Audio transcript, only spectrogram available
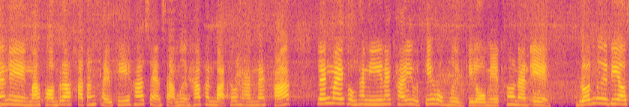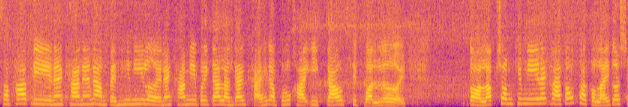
นั่นเอง มาพร้อมราคาตั้งขายที่ 535,000 บาทเท่านั้นนะคะ แรงไมล์ของคันนี้นะคะอยู่ที่ 60,000 กิโลเมตรเท่านั้นเอง รถมือเดียวสภาพดีนะคะ แนะนำเป็นที่นี่เลยนะคะ มีบริการหลังการขายให้กับลูกค้าอีก 90 วันเลย ก่อนรับชมคลิปนี้นะคะ ต้องฝากกดไลค์กดแช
